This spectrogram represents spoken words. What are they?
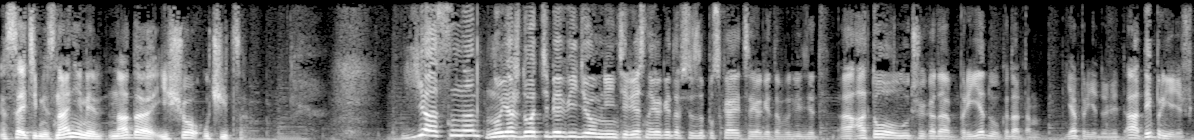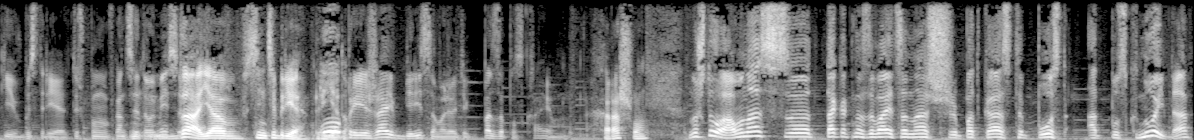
с этими знаниями надо еще учиться. Ясно. Ну, я жду от тебя видео. Мне интересно, как это все запускается, как это выглядит. А, а то лучше, когда приеду, когда там я приеду или... А, ты приедешь в Киев быстрее. Ты же, по-моему, в конце этого месяца. Да, я в сентябре приеду. О, приезжай, бери самолетик, позапускаем. Хорошо. Ну что, а у нас, э, так как называется наш подкаст пост отпускной, да,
